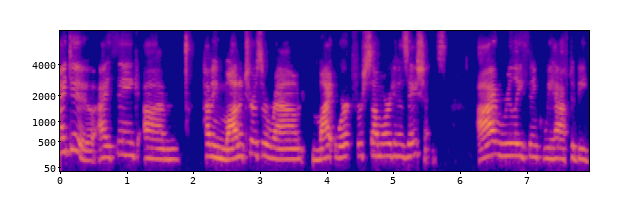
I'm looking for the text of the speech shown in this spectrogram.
I do. I think um, having monitors around might work for some organizations. I really think we have to be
